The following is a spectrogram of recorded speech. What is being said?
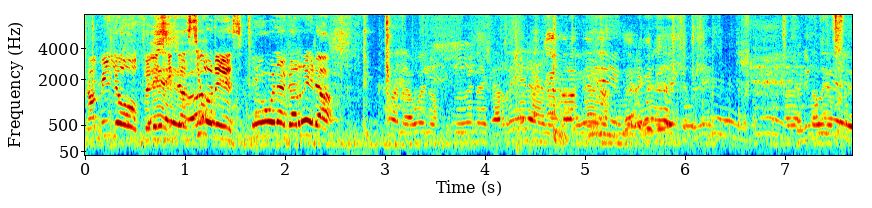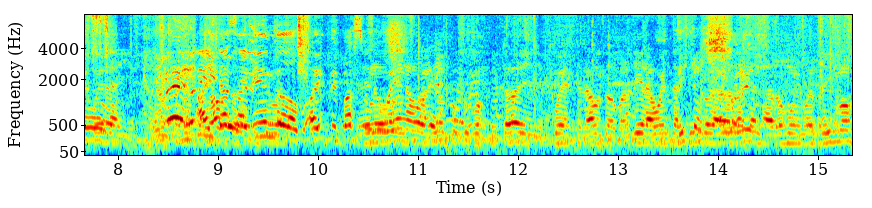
Camilo, felicitaciones, muy buena carrera. Hola, bueno, muy buena carrera. Ahí está saliendo, ahí te paso. Bueno, bueno, venía un poco complicado y después el auto a partir de la vuelta 5, la verdad que agarró muy buen ritmo.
